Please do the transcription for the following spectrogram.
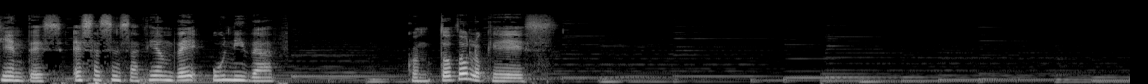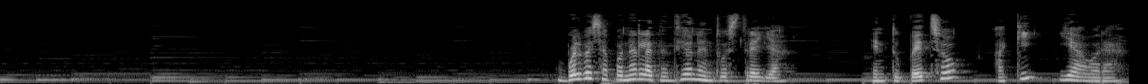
Sientes esa sensación de unidad con todo lo que es. Vuelves a poner la atención en tu estrella, en tu pecho, aquí y ahora.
